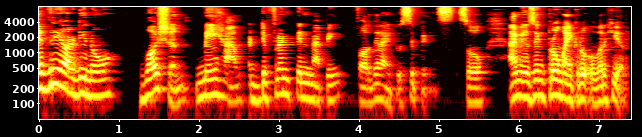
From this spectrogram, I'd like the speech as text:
every Arduino version may have a different pin mapping for their I2C pins. So I'm using Pro Micro over here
